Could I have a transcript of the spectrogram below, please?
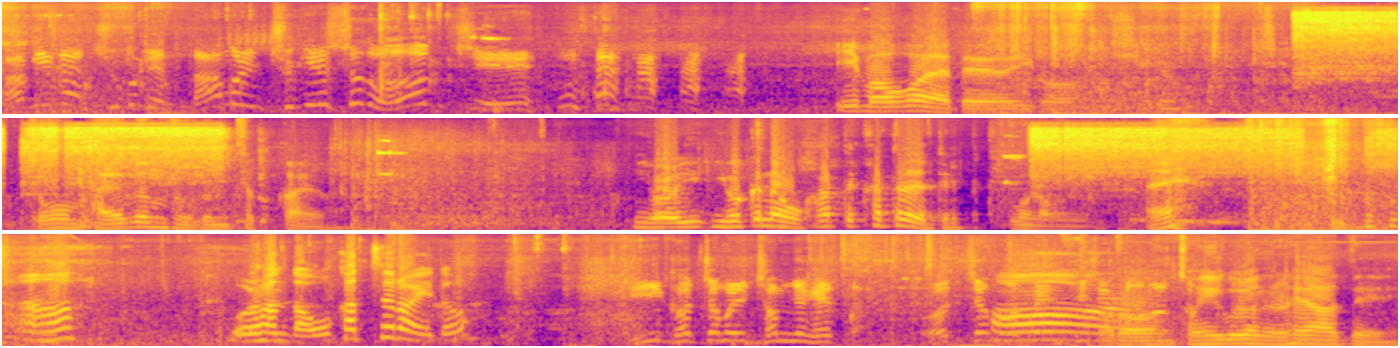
자기가 죽으면 남을 죽일 수도 없지. 이 먹어야 돼요 이거 지금 조금 밝은 붉은 특가요. 이거, 이- 이거 끝나고 카트, 카트라이더 드리프트 두고 나오는데. 에? 어? 뭘 한다고? 카트라이더? 이 거점을 점령했다. 거점 어. 어드밴티지를 저런 확보- 정의 구현을 해야 돼.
